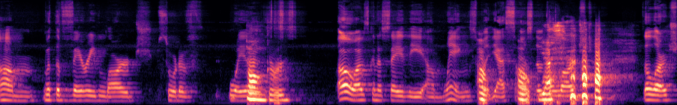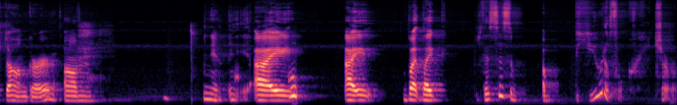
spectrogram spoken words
um, with the very large sort of oil Donger. oh i was going to say the um, wings Oh, but yes oh, yes. the large the large donger um yeah, i Oh. i but like this is a, a beautiful creature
